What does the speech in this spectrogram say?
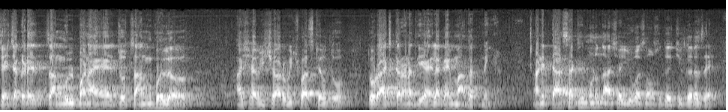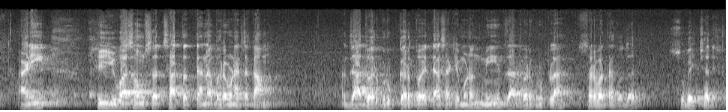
ज्याच्याकडे चांगुलपणा आहे जो चांगभलं अशा विषयावर विश्वास ठेवतो तो राजकारणात यायला काही मागत नाही आहे आणि त्यासाठी म्हणून अशा युवा संसदेची गरज आहे. आणि ही युवा संसद सातत्यानं भरवण्याचं काम जाधवर ग्रुप करतोय त्यासाठी म्हणून मी जाधवर ग्रुपला सर्वात अगोदर शुभेच्छा देतो.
